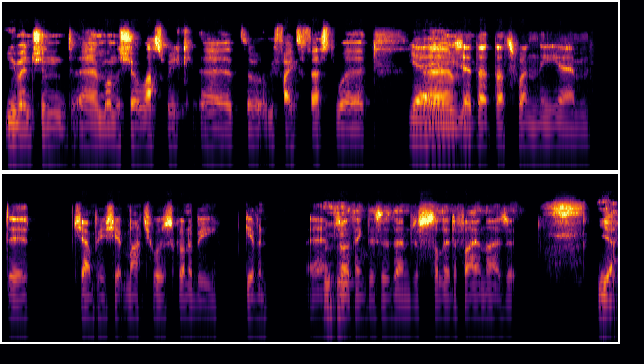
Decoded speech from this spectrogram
you mentioned um, on the show last week. Uh, so it'll be Fyter Fest where, Yeah, yeah, um, he said that that's when the um, the championship match was going to be given. Um, So I Mhm. think this is them just solidifying that, is it? yeah,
